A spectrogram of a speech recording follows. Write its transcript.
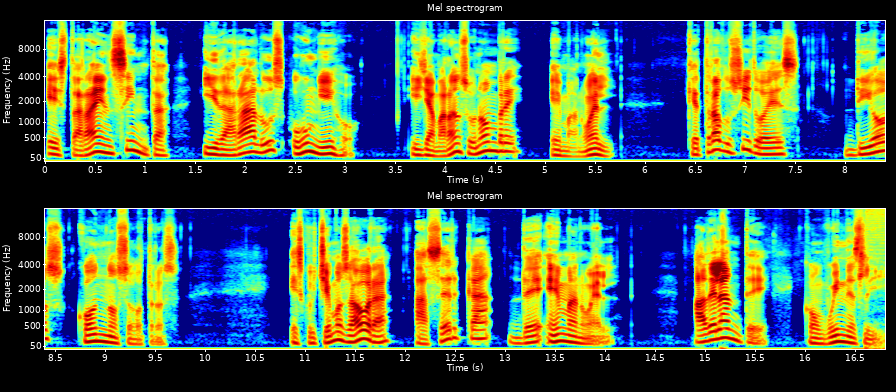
estará encinta y dará a luz un hijo, y llamarán su nombre Emanuel, que traducido es Dios con nosotros. Escuchemos ahora acerca de Emanuel. Adelante con Witness Lee.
